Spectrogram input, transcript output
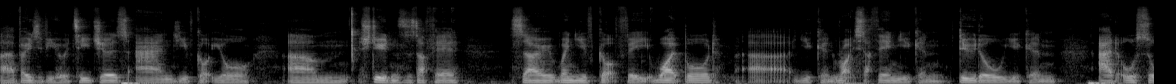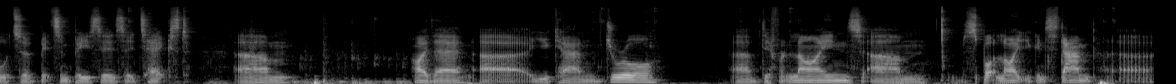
uh, those of you who are teachers and you've got your um, students and stuff here. So when you've got the whiteboard, uh, you can write stuff in, you can doodle, you can add all sorts of bits and pieces, so text. Hi there, uh, you can draw uh, different lines, um, spotlight, you can stamp. Uh,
